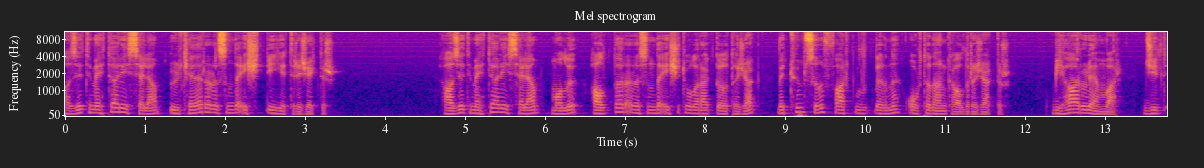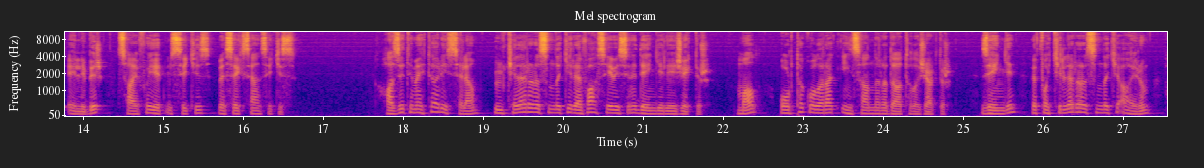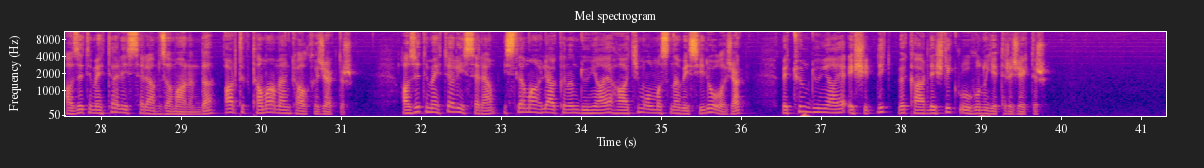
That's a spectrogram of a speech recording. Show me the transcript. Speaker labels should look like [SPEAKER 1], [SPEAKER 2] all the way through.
[SPEAKER 1] Hz. Mehdi Aleyhisselam ülkeler arasında eşitliği getirecektir. Hz. Mehdi Aleyhisselam malı halklar arasında eşit olarak dağıtacak ve tüm sınıf farklılıklarını ortadan kaldıracaktır. Biharül Envar, cilt 51, sayfa 78 ve 88 Hz. Mehdi Aleyhisselam ülkeler arasındaki refah seviyesini dengeleyecektir. Mal ortak olarak insanlara dağıtılacaktır. Zengin ve fakirler arasındaki ayrım Hz. Mehdi Aleyhisselam zamanında artık tamamen kalkacaktır. Hz. Mehdi Aleyhisselam İslam ahlakının dünyaya hakim olmasına vesile olacak ve tüm dünyaya eşitlik ve kardeşlik ruhunu getirecektir.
